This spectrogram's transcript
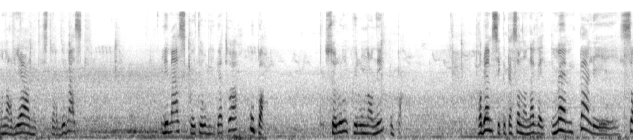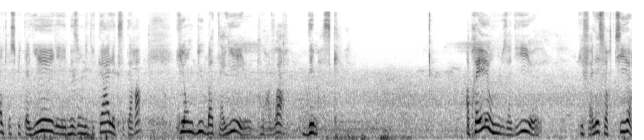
on en revient à notre histoire de masques. Les masques étaient obligatoires ou pas, selon que l'on en est ou pas. Le problème, c'est que personne n'en avait, même pas les centres hospitaliers, les maisons médicales, etc., qui ont dû batailler euh, pour avoir des masques. Après, on nous a dit euh, qu'il fallait sortir.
